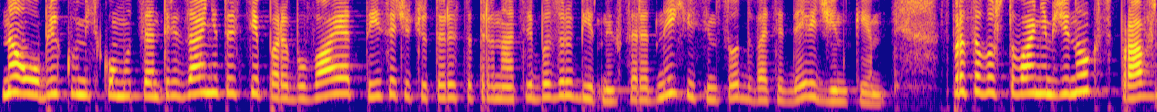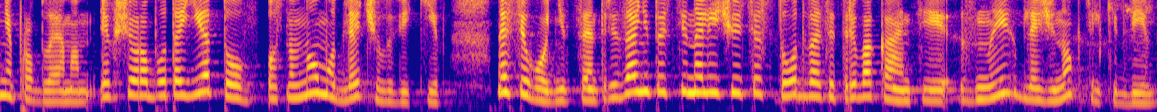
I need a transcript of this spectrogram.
На обліку в міському центрі зайнятості перебуває 1413 безробітних, серед них 829 жінки. З працевлаштуванням жінок справжня проблема. Якщо робота є, то в основному для чоловіків. На сьогодні в центрі зайнятості налічується 123 вакансії, з них для жінок тільки дві.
